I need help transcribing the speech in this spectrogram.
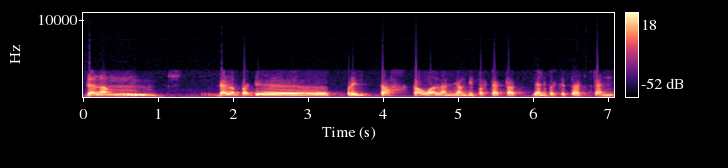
Dalam dalam pada perintah kawalan yang diperketat yang diperketatkan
